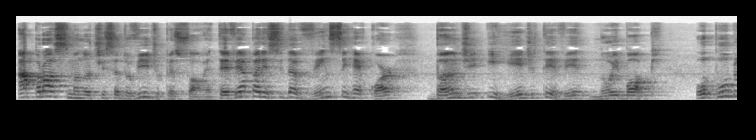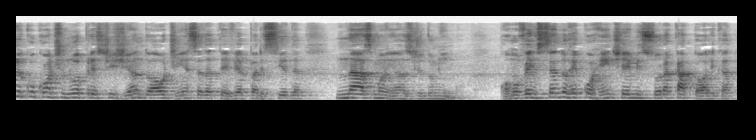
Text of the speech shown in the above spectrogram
A próxima notícia do vídeo, pessoal, é TV Aparecida vence Record, Band e Rede TV no Ibope. O público continua prestigiando a audiência da TV Aparecida nas manhãs de domingo. Como vem sendo recorrente, a emissora católica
